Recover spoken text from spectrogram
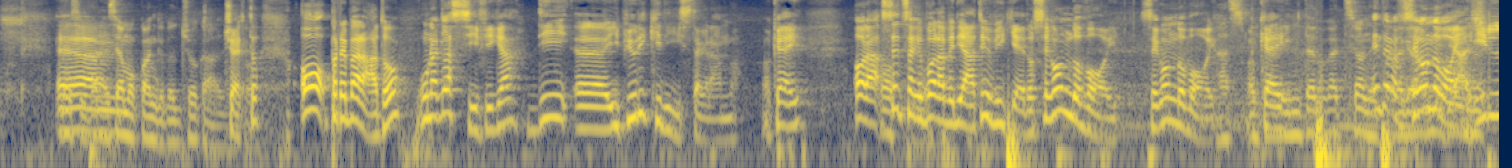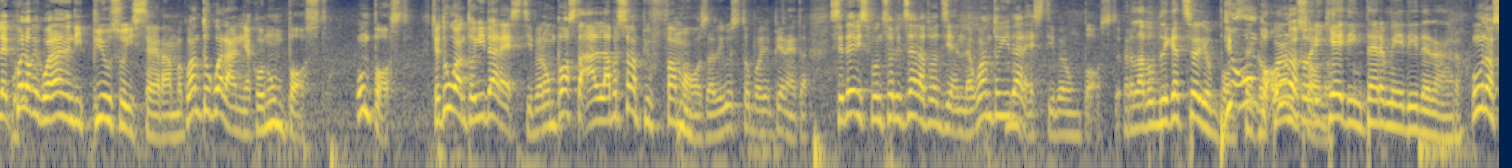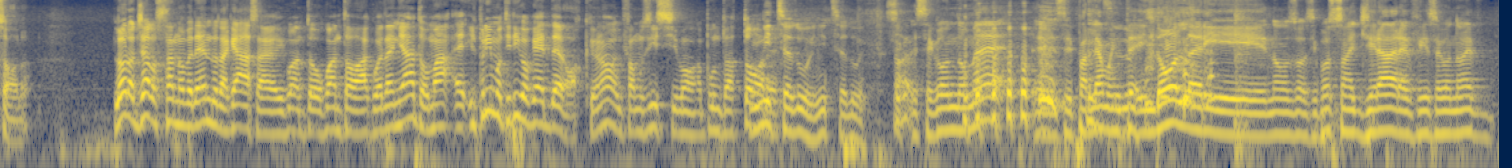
Eh sì, dai, Ehm, siamo qua anche per giocare. Certo, ho preparato una classifica di eh, i più ricchi di Instagram, ok? Ora, senza che voi la vediate, io vi chiedo, secondo voi, secondo voi, Aspetta, ok? l'interrogazione. è Interroga- quella che secondo voi, il- quello che guadagna di più su Instagram, quanto guadagna con un post? Un post. Cioè, tu quanto gli daresti per un post alla persona più famosa di questo pianeta? Se devi sponsorizzare la tua azienda, quanto gli daresti per un post? Per la pubblicazione di un post, Di un ecco, po', quanto richiedi in termini di denaro? Uno solo. Loro già lo stanno vedendo da casa di quanto, quanto ha guadagnato, ma eh, il primo ti dico che è The Rock, no? il famosissimo appunto attore. Inizia lui, inizia lui. No, secondo me, eh, se parliamo in, in dollari, non lo so, si possono aggirare. Secondo me,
